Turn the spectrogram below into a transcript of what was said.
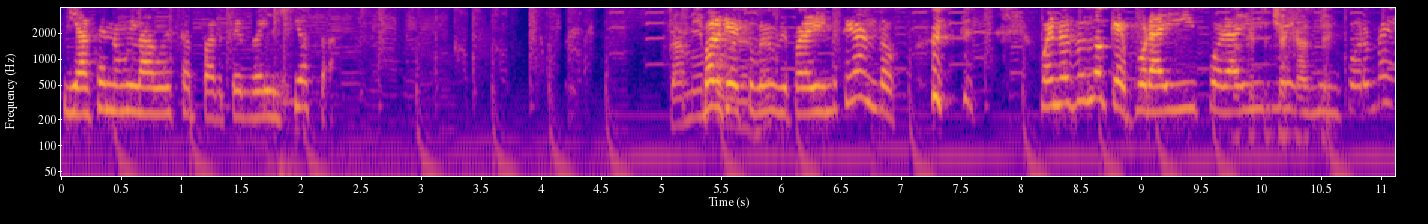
y hacen a un lado esta parte religiosa. También Porque estuvimos por ahí investigando. bueno, eso es lo que por ahí, por ahí me, informé.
